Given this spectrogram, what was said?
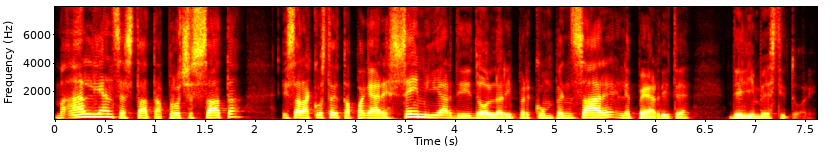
ma Allianz è stata processata e sarà costretta a pagare 6 miliardi di dollari per compensare le perdite degli investitori.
